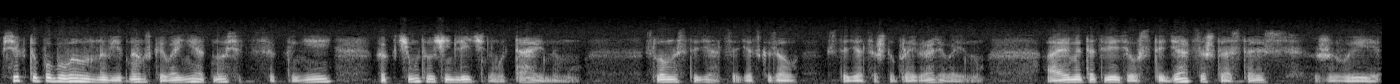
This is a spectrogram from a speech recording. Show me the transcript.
Все, кто побывал на Вьетнамской войне, относятся к ней как к чему-то очень личному, тайному, словно стыдятся. Дед сказал, стыдятся, что проиграли войну, а Эммет ответил, стыдятся, что остались живые.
